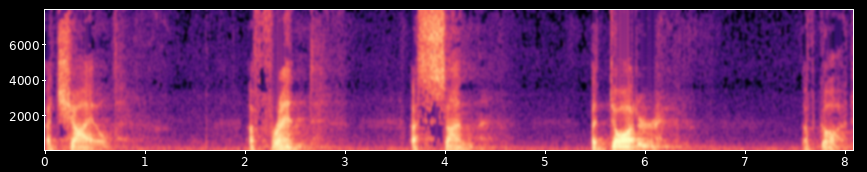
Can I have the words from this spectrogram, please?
a child, a friend, a son, a daughter of God.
